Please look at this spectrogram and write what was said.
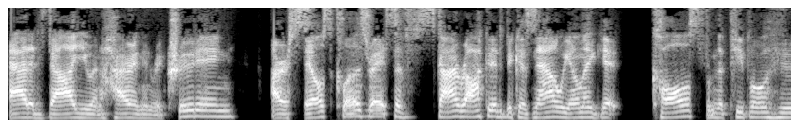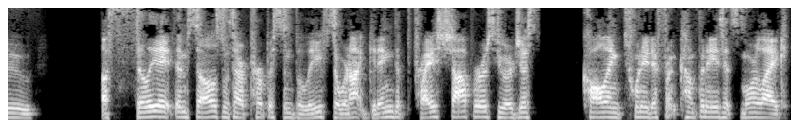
added value in hiring and recruiting. Our sales close rates have skyrocketed because now we only get calls from the people who affiliate themselves with our purpose and belief. So we're not getting the price shoppers who are just calling 20 different companies. It's more like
